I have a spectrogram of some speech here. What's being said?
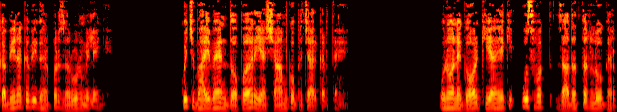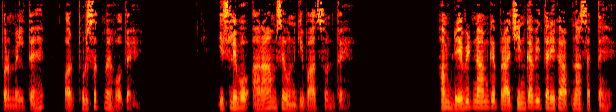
कभी ना कभी घर पर ज़रूर मिलेंगे। कुछ भाई बहन दोपहर या शाम को प्रचार करते हैं। उन्होंने गौर किया है कि उस वक्त ज़्यादातर लोग घर पर मिलते हैं और फुर्सत में होते हैं। इसलिए वो आराम से उनकी बात सुनते हैं। हम डेविड नाम के प्राचीन का भी तरीका अपना सकते हैं।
